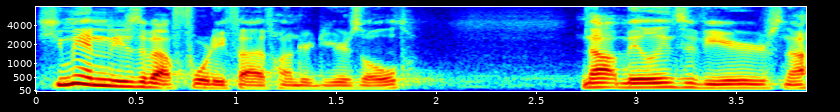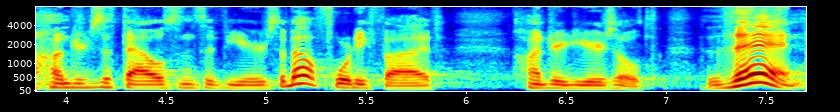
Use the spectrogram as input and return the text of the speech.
Humanity is about 4,500 years old. Not millions of years, not hundreds of thousands of years, about 4,500 years old. Then,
